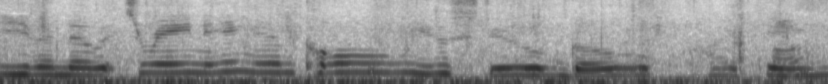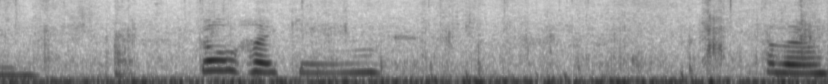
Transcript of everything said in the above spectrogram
even though it's raining and cold, you still go hiking. Go hiking. Hello.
